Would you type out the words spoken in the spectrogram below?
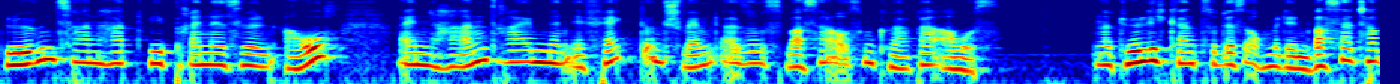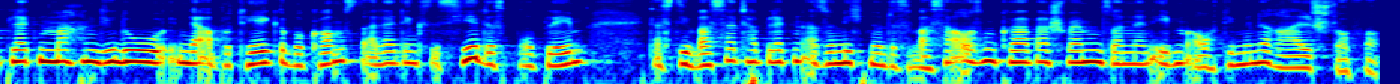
Löwenzahn hat wie Brennnesseln auch einen harntreibenden Effekt und schwemmt also das Wasser aus dem Körper aus. Natürlich kannst du das auch mit den Wassertabletten machen, die du in der Apotheke bekommst. Allerdings ist hier das Problem, dass die Wassertabletten also nicht nur das Wasser aus dem Körper schwemmen, sondern eben auch die Mineralstoffe.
